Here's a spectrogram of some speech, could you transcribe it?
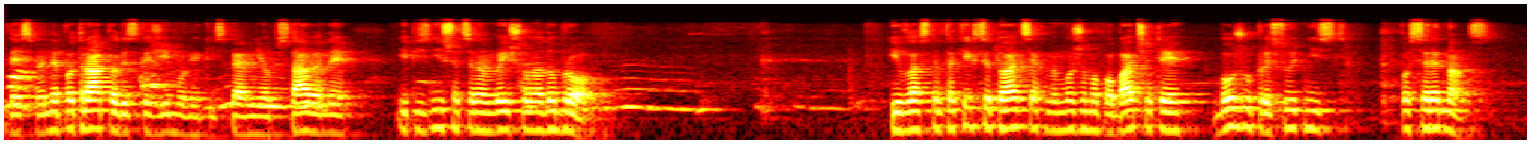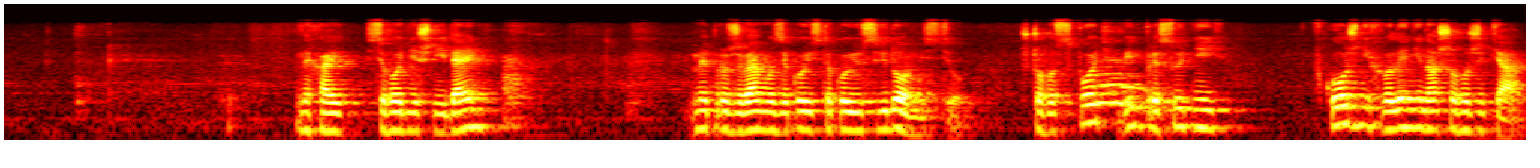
Десь ми не потрапили, скажімо, в якісь певні обставини, і пізніше це нам вийшло на добро. І, власне, в таких ситуаціях ми можемо побачити Божу присутність посеред нас. Нехай сьогоднішній день ми проживемо з якоюсь такою свідомістю, що Господь Він присутній в кожній хвилині нашого життя,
